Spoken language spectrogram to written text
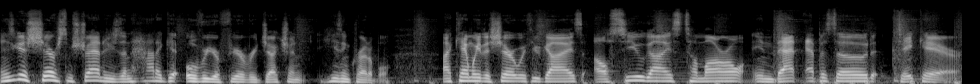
And he's going to share some strategies on how to get over your fear of rejection. He's incredible. I can't wait to share it with you guys. I'll see you guys tomorrow in that episode. Take care.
